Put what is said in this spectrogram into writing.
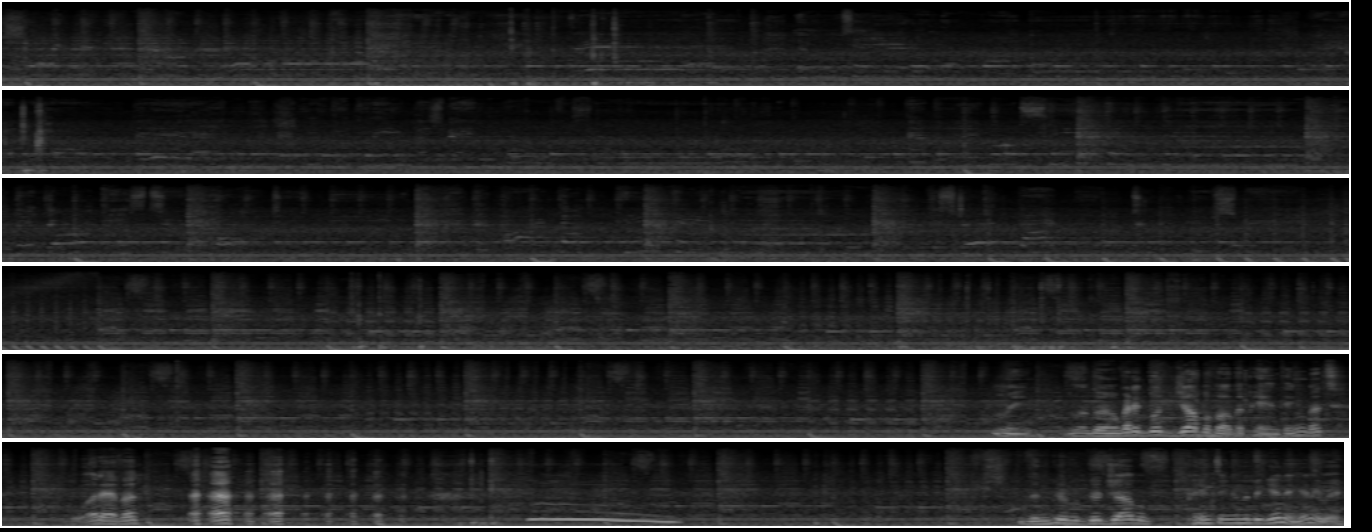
A very good job of the painting, but whatever. Didn't do a good job of painting in the beginning, anyway.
